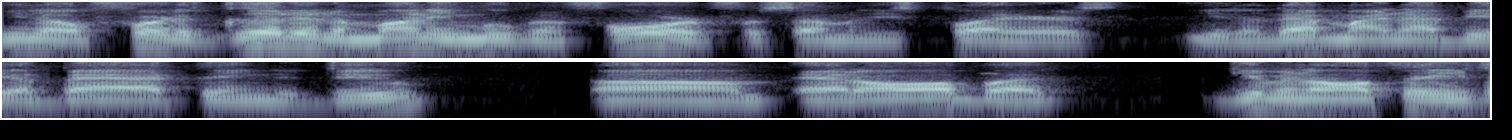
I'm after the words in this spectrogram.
you know, for the good of the money moving forward for some of these players, you know, that might not be a bad thing to do um, at all. But given all things,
